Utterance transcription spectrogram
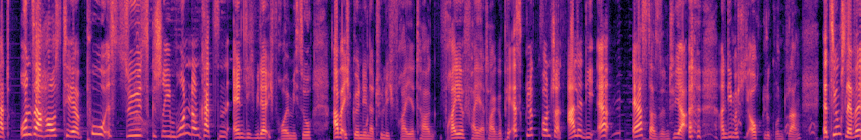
hat unser Haustier Puh ist süß geschrieben, Hunde und Katzen endlich wieder. Ich freue mich so. Aber ich gönne dir natürlich freie, Tage, freie Feiertage. PS Glückwunsch an alle, die er Erster sind. Ja, an die möchte ich auch Glückwunsch sagen. Erziehungslevel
